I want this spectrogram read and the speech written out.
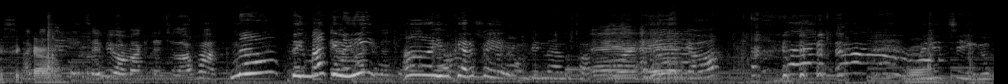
Esse Aqui carro. tem. Você viu a máquina de lavar? Não, tem máquina Tem aí? máquina. Ai, eu quero ver. Combinando com a É. cor dele, ó. Bonitinho.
